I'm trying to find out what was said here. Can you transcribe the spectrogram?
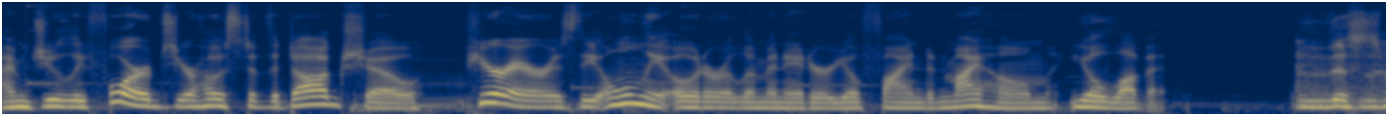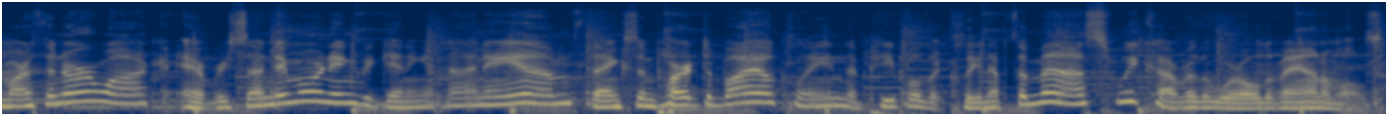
I'm Julie Forbes, your host of The Dog Show. PureAyre is the only odor eliminator you'll find in my home. You'll love it. This is Martha Norwalk. Every Sunday morning, beginning at 9 a.m., thanks in part to BioClean, the people that clean up the mess, we cover the world of animals.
